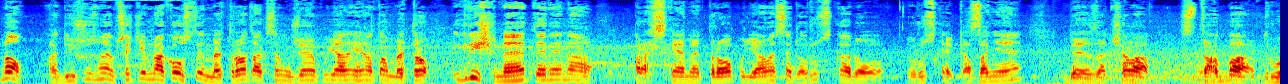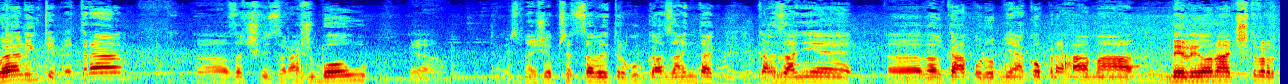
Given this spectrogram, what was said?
No a když už jsme předtím nakousli metro, tak se můžeme podívat i na to metro, i když ne tedy na pražské metro, podíváme se do Ruska, do ruské Kazaně, kde začala stavba druhé linky metra, začali s ražbou, my jsme ještě představili trochu Kazaň, tak Kazaň je eh, velká podobně jako Praha, má miliona čtvrt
